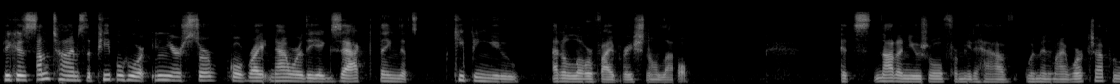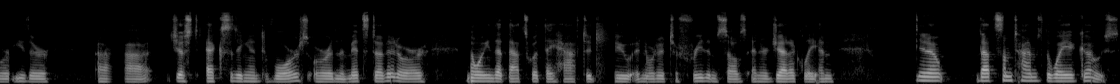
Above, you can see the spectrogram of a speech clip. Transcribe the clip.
because sometimes the people who are in your circle right now are the exact thing that's keeping you at a lower vibrational level. It's not unusual for me to have women in my workshop who are either uh, uh, just exiting a divorce or in the midst of it or knowing that that's what they have to do in order to free themselves energetically. And, you know, that's sometimes the way it goes.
